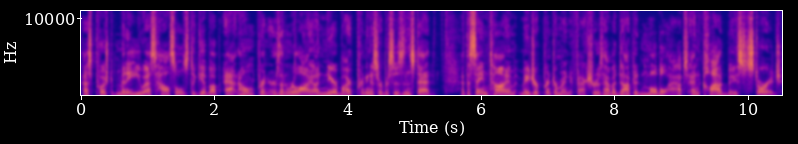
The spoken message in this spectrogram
has pushed many U.S. households to give up at home printers and rely on nearby printing services instead. At the same time, major printer manufacturers have adopted mobile apps and cloud based storage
